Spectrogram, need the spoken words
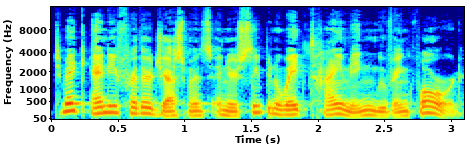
to make any further adjustments in your sleep and wake timing moving forward.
